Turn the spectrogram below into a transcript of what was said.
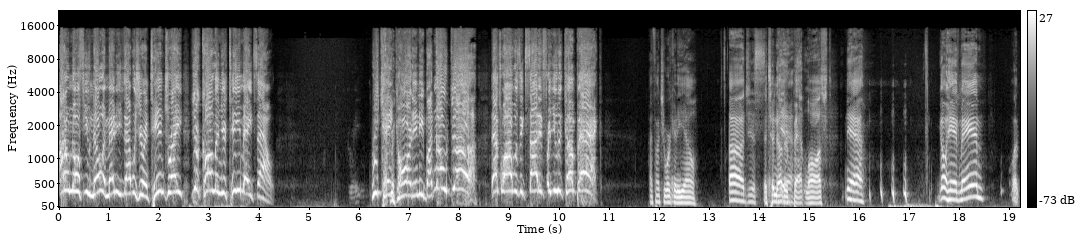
I don't know if you know, and maybe that was your intent, Dre. You're calling your teammates out. We can't guard anybody. No, duh. That's why I was excited for you to come back. I thought you weren't going to yell. Uh, just It's another yeah. bet lost. Yeah. Go ahead, man. What?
